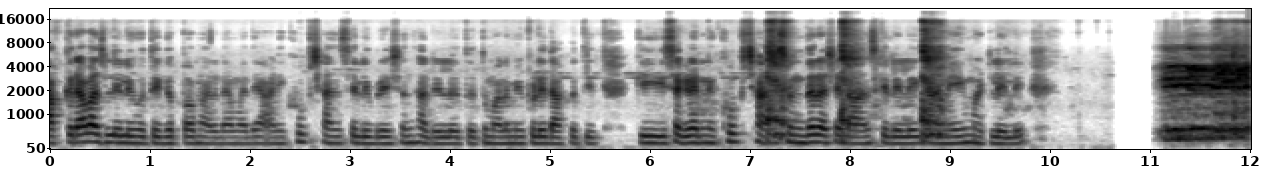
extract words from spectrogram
अकरा वाजलेले होते गप्पा मारण्यामध्ये आणि खूप छान सेलिब्रेशन झालेलं तर तुम्हाला मी पुढे दाखवते की सगळ्यांनी खूप छान सुंदर असे डान्स केलेले गाणेही म्हटलेले. Thank you.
